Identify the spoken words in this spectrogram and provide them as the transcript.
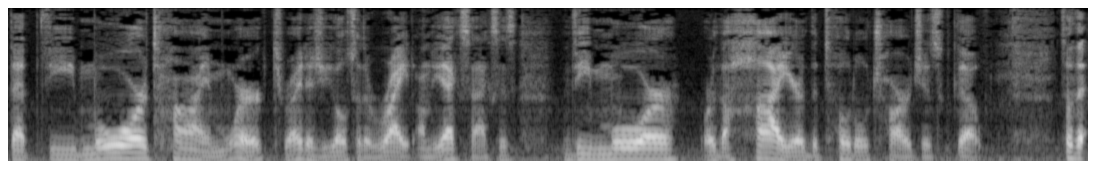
that the more time worked, right, as you go to the right on the x-axis, the more or the higher the total charges go. So the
